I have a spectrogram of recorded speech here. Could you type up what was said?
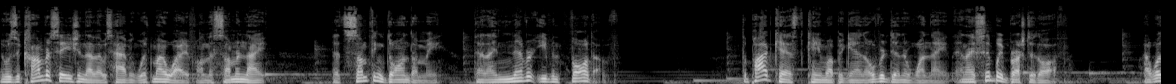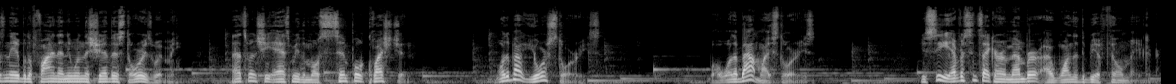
It was a conversation that I was having with my wife on the summer night that something dawned on me that I never even thought of. The podcast came up again over dinner one night, and I simply brushed it off. I wasn't able to find anyone to share their stories with me. That's when she asked me the most simple question What about your stories? Well, what about my stories? You see, ever since I can remember, I wanted to be a filmmaker.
